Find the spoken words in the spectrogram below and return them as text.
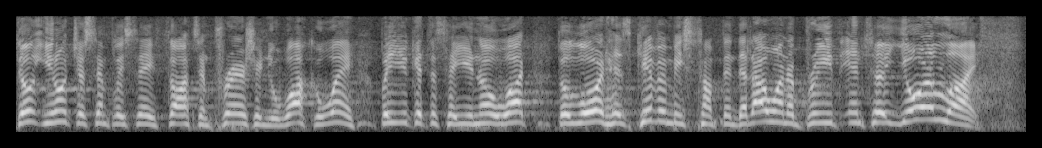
Don't, you don't just simply say thoughts and prayers and you walk away, but you get to say, you know what? The Lord has given me something that I want to breathe into your life.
